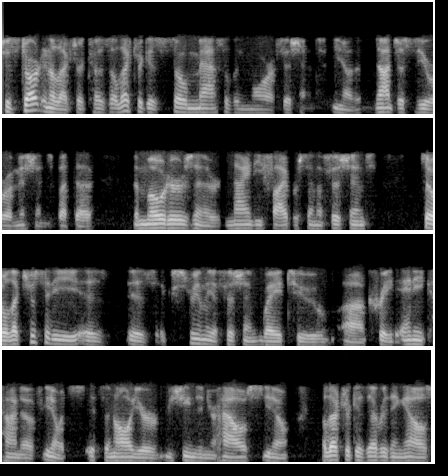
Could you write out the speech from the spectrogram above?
should start in electric because electric is so massively more efficient. You know, not just zero emissions, but the the motors are 95% efficient. So electricity is is extremely efficient way to uh, create any kind of you know it's it's in all your machines in your house. You know, electric is everything else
